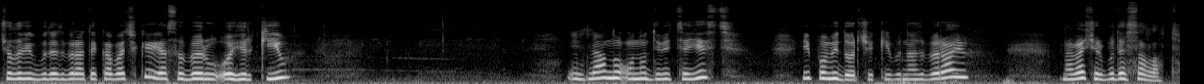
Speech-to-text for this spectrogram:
чоловік буде збирати кабачки, я соберу огірків. І гляну, воно, дивіться, є і помідорчики назбираю. На вечір буде салат.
